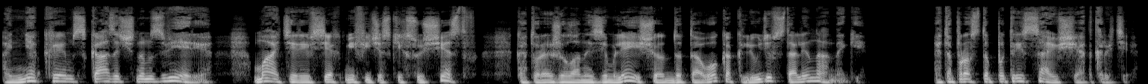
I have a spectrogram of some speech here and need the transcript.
о некоем сказочном звере, матери всех мифических существ, которая жила на земле еще до того, как люди встали на ноги. Это просто потрясающее открытие.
